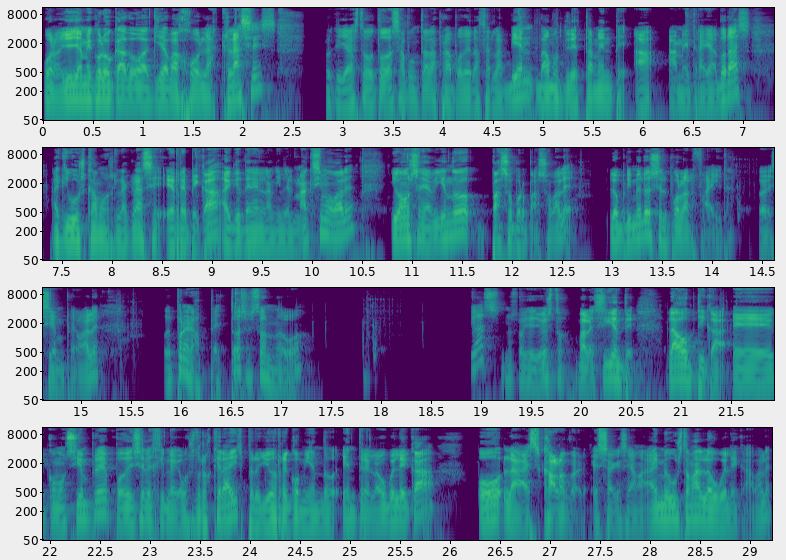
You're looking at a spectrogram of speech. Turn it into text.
Bueno, yo ya me he colocado aquí abajo las clases porque ya las tengo todas apuntadas para poder hacerlas bien. Vamos directamente a ametralladoras. Aquí buscamos la clase RPK, hay que tenerla a nivel máximo, ¿vale? Y vamos añadiendo paso por paso, ¿vale? Lo primero es el Polar Fight, lo de siempre, ¿vale? ¿Puedes poner aspectos? ¿Esto es nuevo? No sabía yo esto. Vale, siguiente. La óptica. Eh, como siempre, podéis elegir la que vosotros queráis, pero yo os recomiendo entre la VLK o la Scalager, esa que se llama. A mí me gusta más la VLK, ¿vale?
